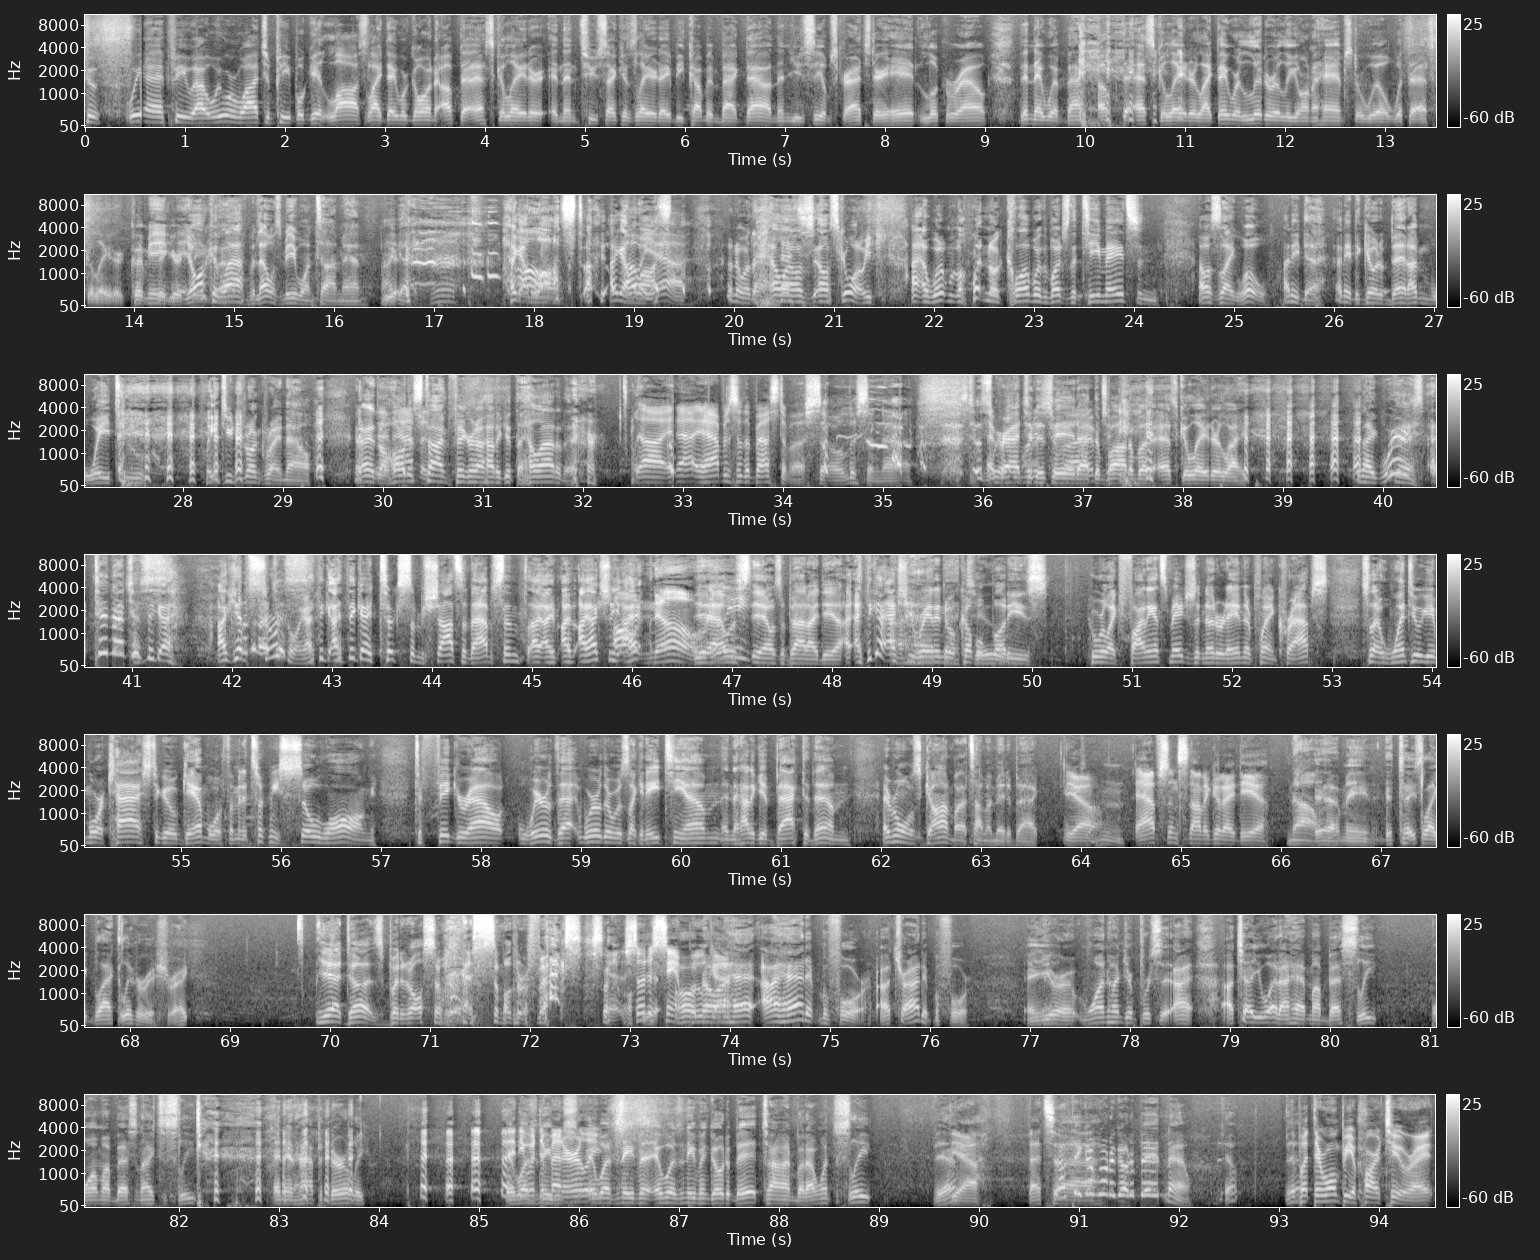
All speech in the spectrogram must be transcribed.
we had people. uh, We were watching people get lost, like they were going up the escalator, and then two seconds later they'd be coming back down. Then you see them scratch their head, look around. Then they went back up the escalator, like they were literally on a hamster wheel with the escalator. Couldn't mean, figure y'all things can out. laugh, but that was me one time, man. I got, I got lost. I, I got Oh, lost. yeah. I don't know where the hell I was, I was going. We, I, went, I went into a club with a bunch of the teammates, and I was like, "Whoa, I need to, I need to go to bed. I'm way too, way too drunk right now." And I had the It hardest happens. time figuring out how to get the hell out of there. Uh, it, it happens to the best of us. So listen, uh, Just scratching his head at the bottom of the escalator, like, like where's? Didn't I just? Think I. I kept What did I just- circling. I, think I think I took some shots of absinthe. I I, I actually. Oh, I, no, Yeah, it was yeah, it was a bad idea. I, I think I actually ran into a couple too. buddies who were like finance majors at Notre Dame. They're playing craps, so I went to get more cash to go gamble with them, and it took me so long to figure out where that where there was like an ATM and then how to get back to them. Everyone was gone by the time I made it back. yeah, hmm. absinthe not a good idea. No. Yeah, I mean, it tastes like black licorice, right? Yeah, it does, but it also has some other effects. So, Yeah, so does Sambuca. Oh no, I had I had it before. I tried it before, and you're one hundred percent. I I'll tell you what. I had my best sleep, one of my best nights of sleep, and it happened early. It And you went to wasn't bed even- early? It wasn't even. It wasn't even go to bed time, but I went to sleep. Yeah. yeah, that's. So I think uh, I'm going to go to bed now. Yep. Yeah. But there won't be a part two, right?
